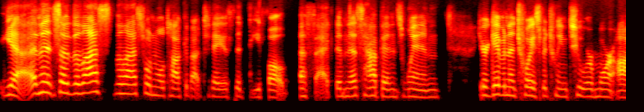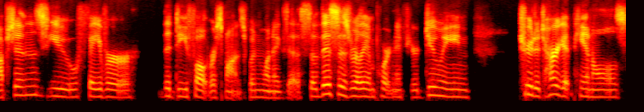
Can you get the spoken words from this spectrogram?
yeah, and then so the last the last one we'll talk about today is the default effect, and this happens when you're given a choice between two or more options. You favor the default response when one exists. So this is really important if you're doing true to target panels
